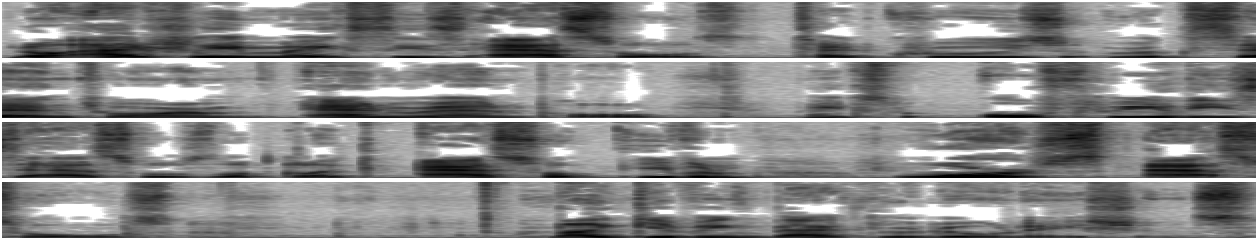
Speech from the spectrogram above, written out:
You know, actually, it makes these assholes, Ted Cruz, Rick Santorum, and Rand Paul, makes all three of these assholes look like asshole, even worse assholes, by giving back their donations.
